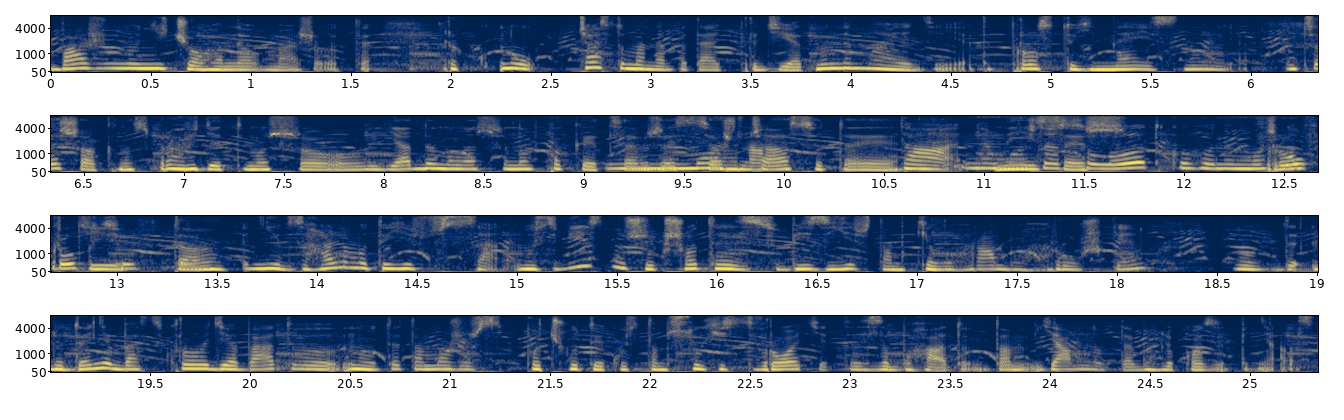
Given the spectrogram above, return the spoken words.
бажано нічого не обмежувати. Ну, часто мене питають про дієту. Ну немає дієти, просто її не існує. Це шок, насправді, тому що я думала, що навпаки, це вже не з цього часу ти та, не, не можна солодкого, не можна фруктів. фруктів та. Ні, в загальному ти їш все. Ну звісно ж, якщо ти собі з'їш там кілограм грушки, ну людині без цукрового діабету, ну ти там можеш почути якусь там сухість в роті, ти забагато. Там явно в тебе глюкоза піднялась.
